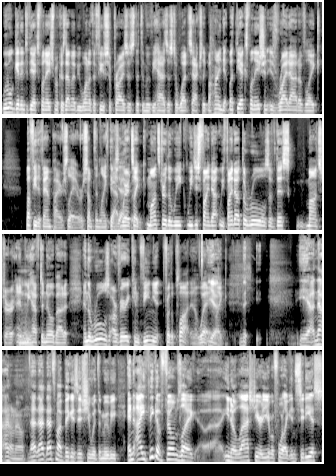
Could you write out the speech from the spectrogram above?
we won't get into the explanation because that might be one of the few surprises that the movie has as to what's actually behind it. But the explanation is right out of like Buffy the Vampire Slayer or something like that, where it's like monster of the week. We just find out we find out the rules of this monster and Mm-hmm. we have to know about it. And the rules are very convenient for the plot in a way. Yeah. Like The- yeah, no, I don't know. That, that that's my biggest issue with the movie. And I think of films like, uh, you know, last year, the year before, like Insidious.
